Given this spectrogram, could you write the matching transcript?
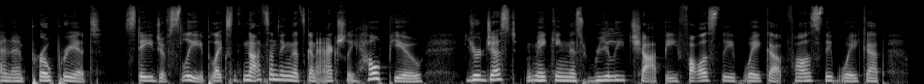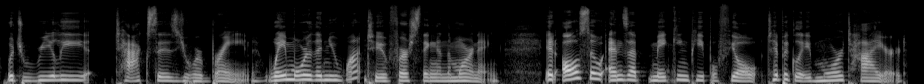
an appropriate stage of sleep, like not something that's going to actually help you. You're just making this really choppy fall asleep, wake up, fall asleep, wake up, which really taxes your brain way more than you want to first thing in the morning. It also ends up making people feel typically more tired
